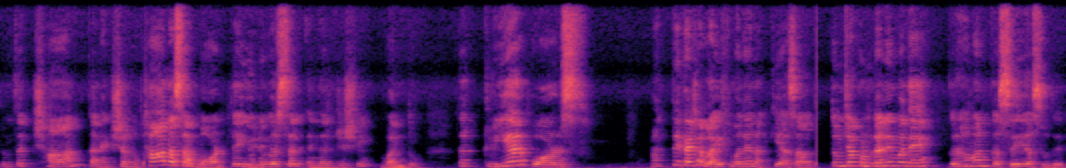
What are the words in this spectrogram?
तुमचं छान कनेक्शन होतं. छान असा बॉन्ड त्या युनिव्हर्सल एनर्जीशी बनतो. तर क्लिअर पॉड्स प्रत्येकाच्या लाईफमध्ये नक्की असावं. तुमच्या कुंडलीमध्ये ग्रहमान कसेही असू देत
